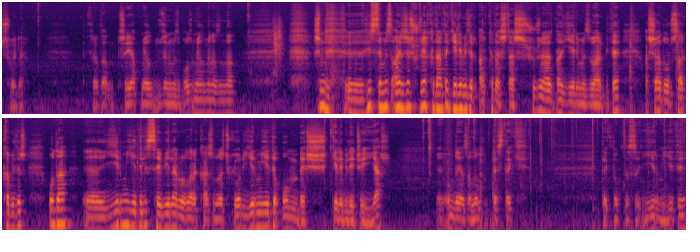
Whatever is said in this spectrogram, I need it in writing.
şöyle tekrardan şey yapmayalım, düzenimizi bozmayalım en azından. Şimdi e, hissemiz ayrıca şuraya kadar da gelebilir arkadaşlar. Şurada yerimiz var bir de aşağı doğru sarkabilir. O da e, 27'li seviyeler olarak karşımıza çıkıyor. 27-15 gelebileceği yer. E, onu da yazalım. Destek tek noktası 27-15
